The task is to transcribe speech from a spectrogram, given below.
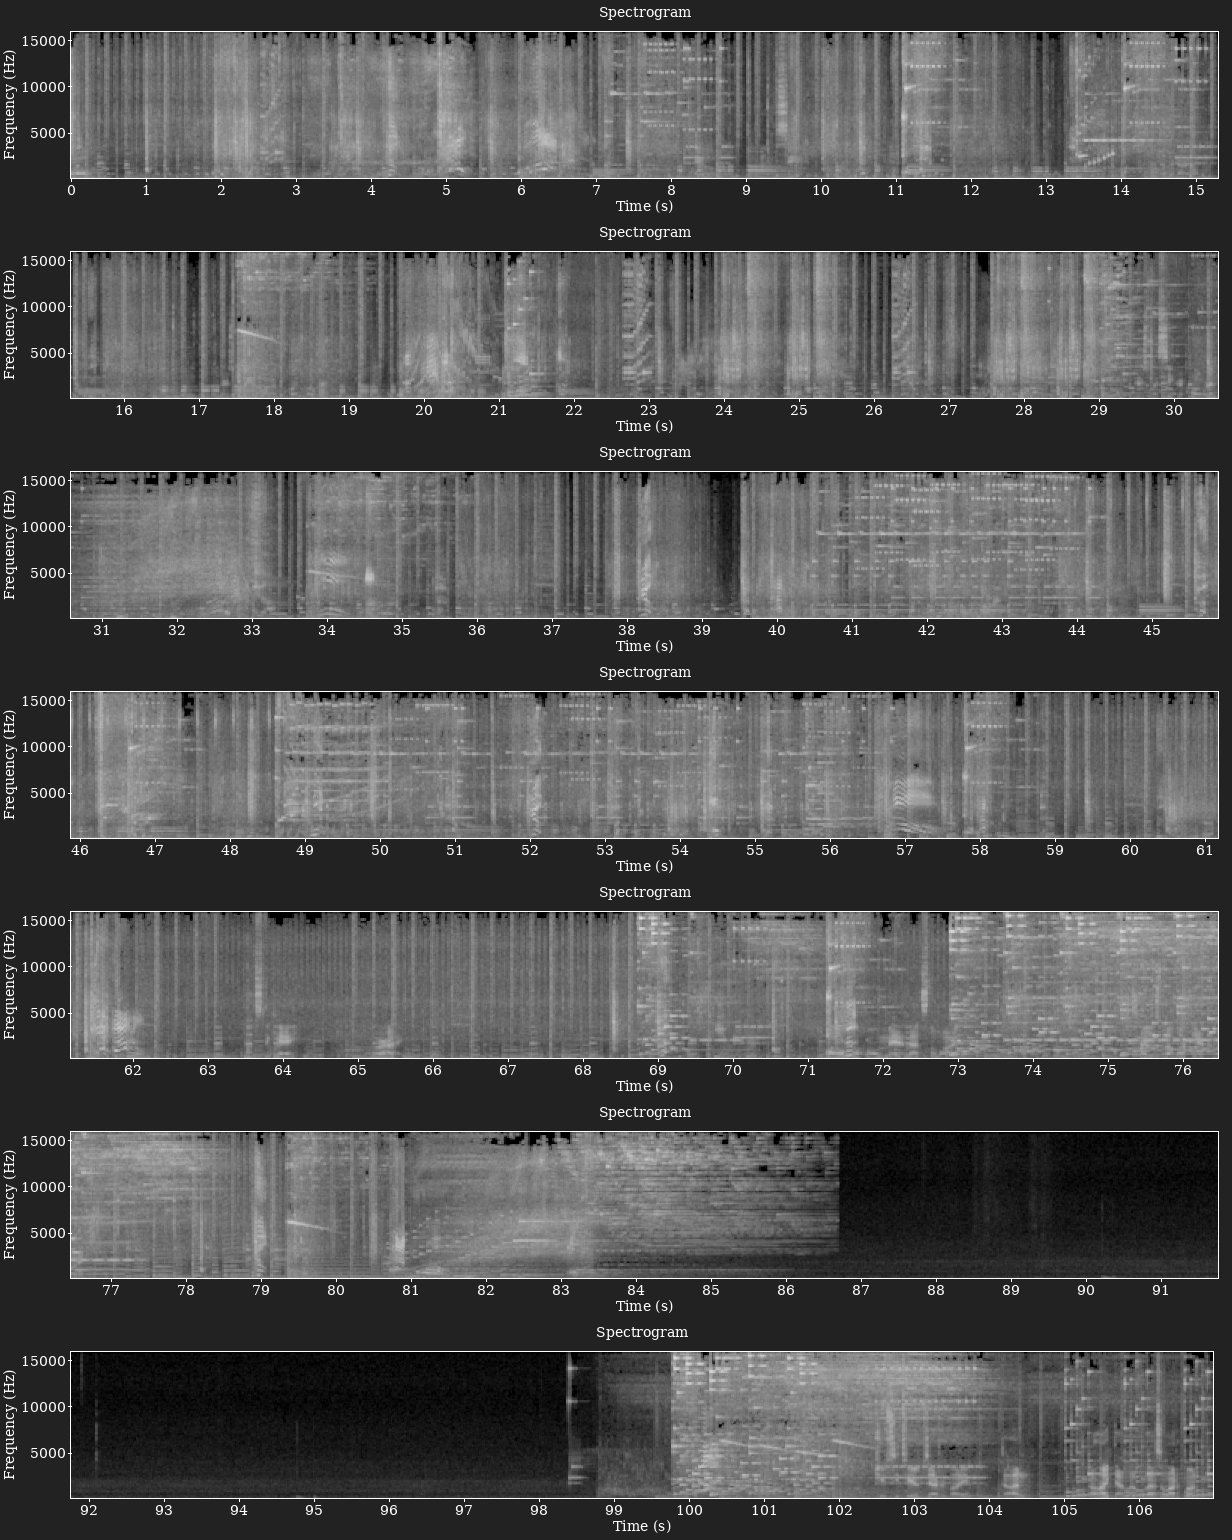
Tahu. That's the why. That's how you spell lucky, everybody. Whoa! Juicy tubes, everybody. Done. I like that level. That was a lot of fun.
